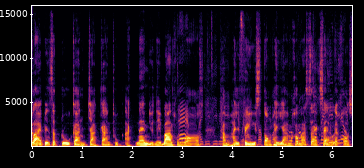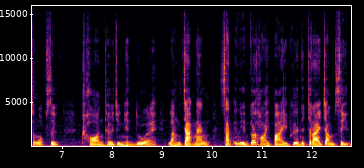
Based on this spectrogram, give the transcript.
กลายเป็นศัตรูกันจากการถูกอัดแน่นอยู่ในบ้านของรอสทำให้ฟิงส์ต้องพยายามเข้ามาแทรกแซงและขอสงบศึก ทรอนเธอจึงเห็นด้วย หลังจากนั้นสัตว์อื่นๆก็ถอยไปเพื่อจะได้จำศีล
